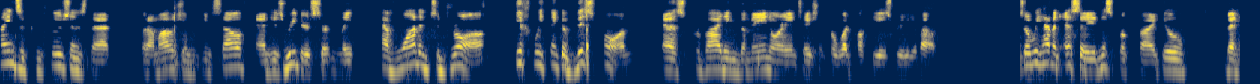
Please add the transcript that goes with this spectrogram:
kinds of conclusions that Ramanujan himself and his readers certainly have wanted to draw if we think of this poem as providing the main orientation for what bhakti is really about. So we have an essay in this book by Gil Ben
